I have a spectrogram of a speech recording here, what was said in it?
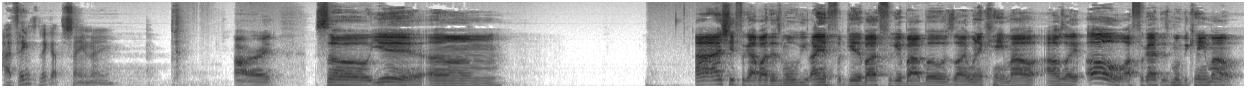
I think they got the same name. All right. So yeah, um I actually forgot about this movie. I didn't forget about it, forget about it, but it was like when it came out, I was like, oh, I forgot this movie came out.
